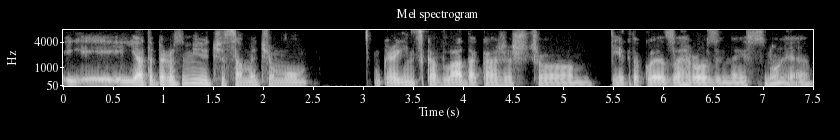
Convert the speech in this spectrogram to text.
І я тепер розумію, чи саме чому українська влада каже, що як такої загрози не існує,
